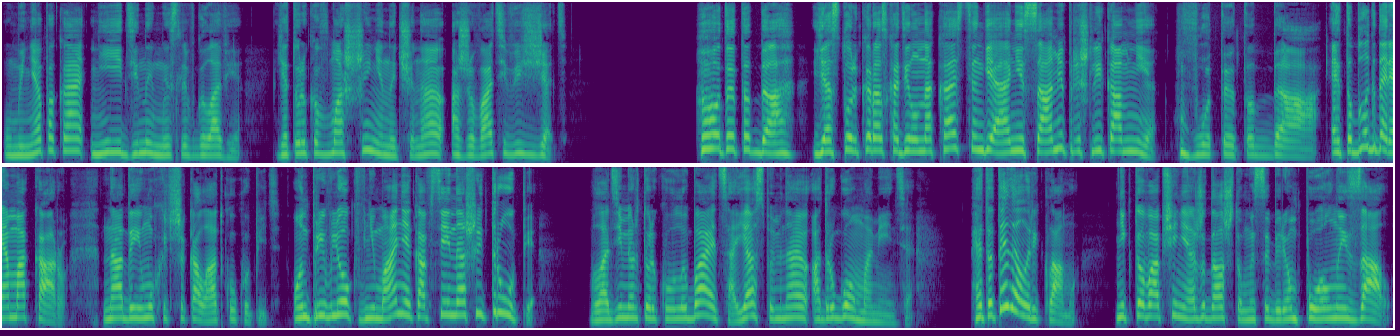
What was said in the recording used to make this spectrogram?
У меня пока ни единой мысли в голове. Я только в машине начинаю оживать и визжать. Вот это да! Я столько раз ходила на кастинги, а они сами пришли ко мне. Вот это да! Это благодаря Макару. Надо ему хоть шоколадку купить. Он привлек внимание ко всей нашей трупе. Владимир только улыбается, а я вспоминаю о другом моменте. Это ты дал рекламу? Никто вообще не ожидал, что мы соберем полный зал.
